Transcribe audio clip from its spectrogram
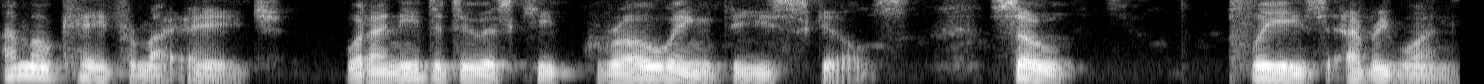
I'm okay for my age. What I need to do is keep growing these skills. So please, everyone,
